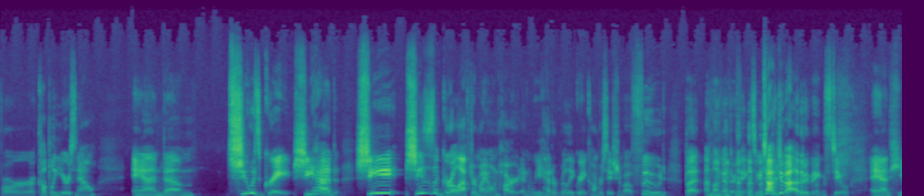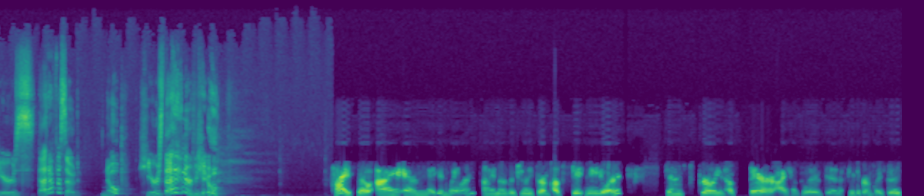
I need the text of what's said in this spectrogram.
for a couple years now, and um, she was great. She had she she's a girl after my own heart, and we had a really great conversation about food, but among other things, we talked about other things too. And here's that episode. Nope, here's that interview. Hi, so I am Megan Whalen. I'm originally from upstate New York. Since growing up there, I have lived in a few different places,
